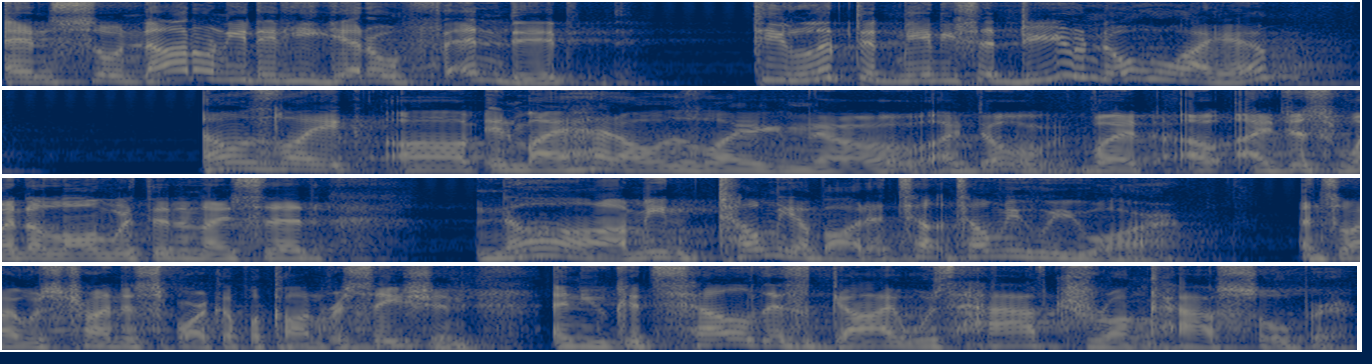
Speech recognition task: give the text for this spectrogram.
And so not only did he get offended, he looked at me and he said, Do you know who I am? I was like, uh, in my head, I was like, no, I don't. But I, I just went along with it and I said, no, I mean, tell me about it. Tell, tell me who you are. And so I was trying to spark up a conversation. And you could tell this guy was half drunk, half sober.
